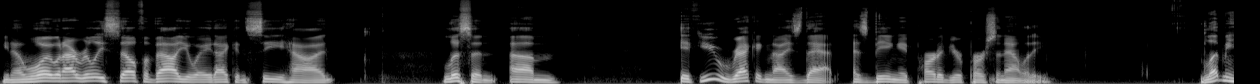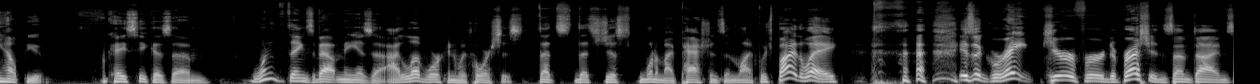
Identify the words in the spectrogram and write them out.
you know, boy, when I really self evaluate, I can see how I listen. Um, if you recognize that as being a part of your personality, let me help you. Okay, see, because um, one of the things about me is uh, I love working with horses. That's that's just one of my passions in life. Which, by the way, is a great cure for depression sometimes.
